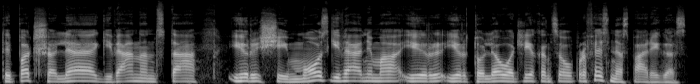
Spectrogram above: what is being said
taip pat šalia gyvenant tą ir šeimos gyvenimą, ir, ir toliau atliekant savo profesinės pareigas.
